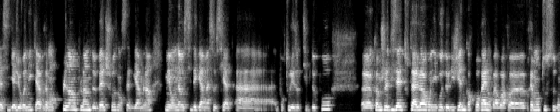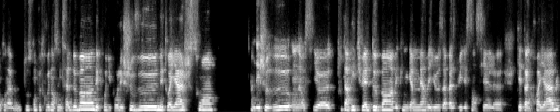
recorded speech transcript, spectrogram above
d'acide hyaluronique. Il y a vraiment plein, plein de belles choses dans cette gamme-là, mais on a aussi des gammes associées à, pour tous les autres types de peau. Euh, comme je le disais tout à l'heure, au niveau de l'hygiène corporelle, on va avoir vraiment tout ce dont on a, tout ce qu'on peut trouver dans une salle de bain, des produits pour les cheveux, nettoyage, soins des cheveux. On a aussi euh, tout un rituel de bain avec une gamme merveilleuse à base d'huile essentielle euh, qui est incroyable.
